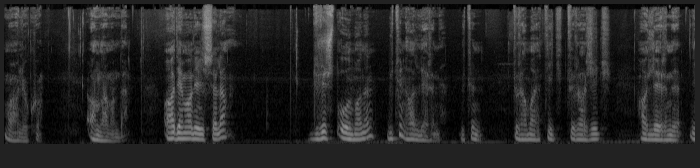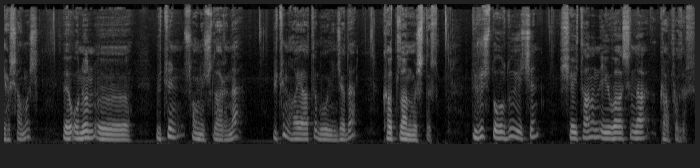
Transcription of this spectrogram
mahluku anlamında. Adem Aleyhisselam dürüst olmanın bütün hallerini, bütün dramatik, trajik hallerini yaşamış ve onun e, bütün sonuçlarına, bütün hayatı boyunca da katlanmıştır. Dürüst olduğu için şeytanın ivasına kapılır.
